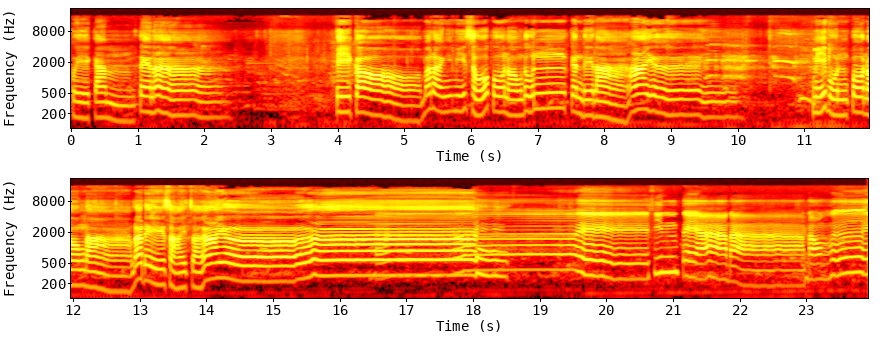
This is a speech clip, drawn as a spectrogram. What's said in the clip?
quỳ cầm tê na ป้งดวนสามหอเทือนกวยกำแต่หน้า ปีก่อมาได้มีโสโปนองดุนกันเดลาอายเอ้ยมีบุญโปนองดาละเดสายจากอายเอ้ย เอ้ยสินแต่อาดาน้องเอ้ย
